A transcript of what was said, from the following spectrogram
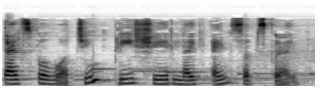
Thanks for watching please share like and subscribe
